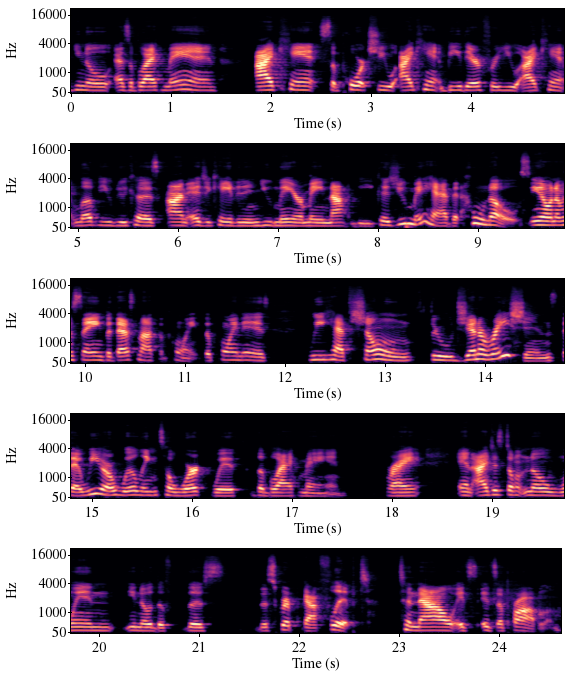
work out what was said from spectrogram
you know, as a black man, I can't support you. I can't be there for you. I can't love you because I'm educated and you may or may not be because you may have it. Who knows? You know what I'm saying? But that's not the point. The point is we have shown through generations that we are willing to work with the black man right? And I just don't know when you know the the the script got flipped to now it's it's a problem.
